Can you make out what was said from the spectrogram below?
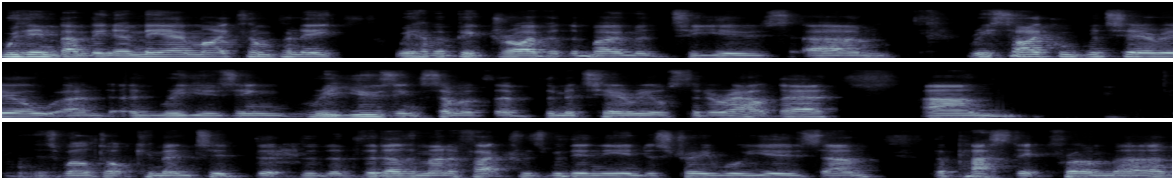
within Bambino Mio, my company, we have a big drive at the moment to use um, recycled material and, and reusing reusing some of the, the materials that are out there. Um, it's well documented that, that, that, other manufacturers within the industry will use um, the plastic from uh,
